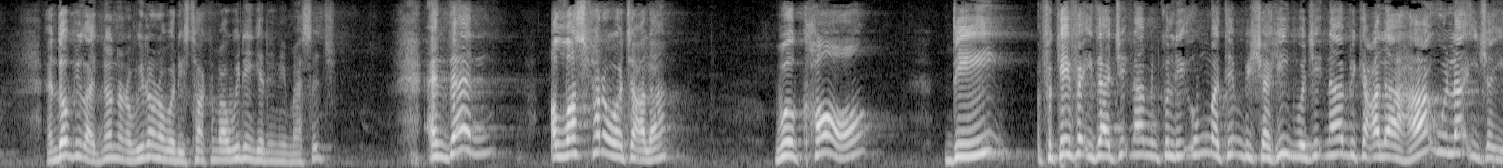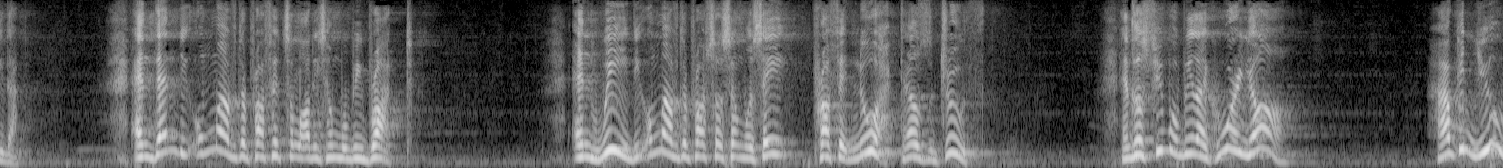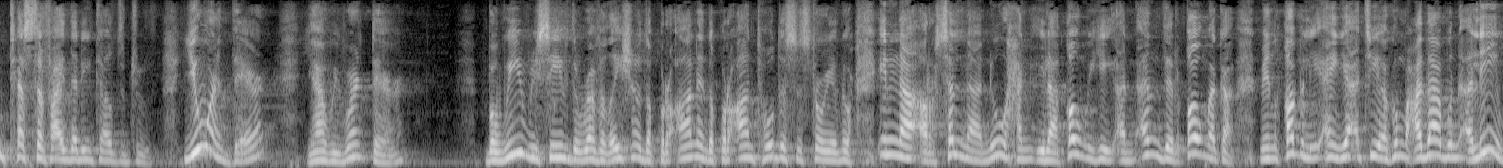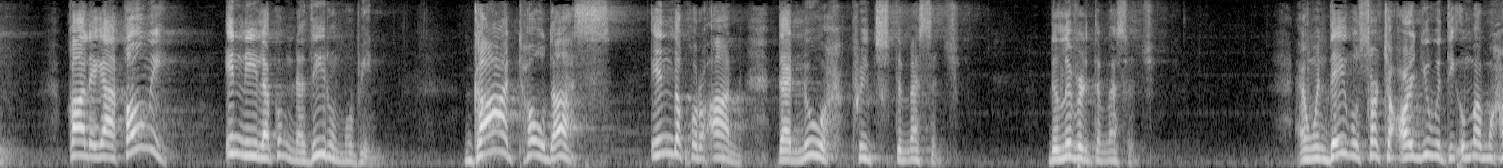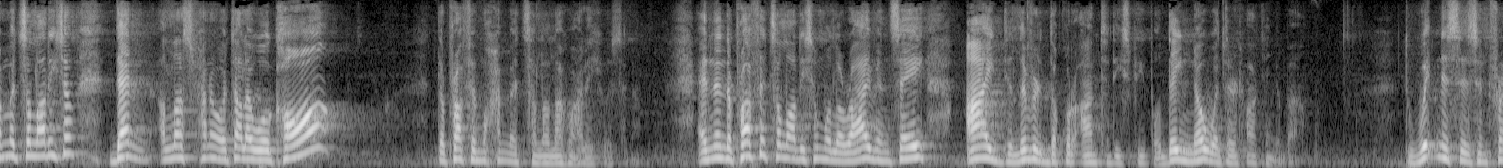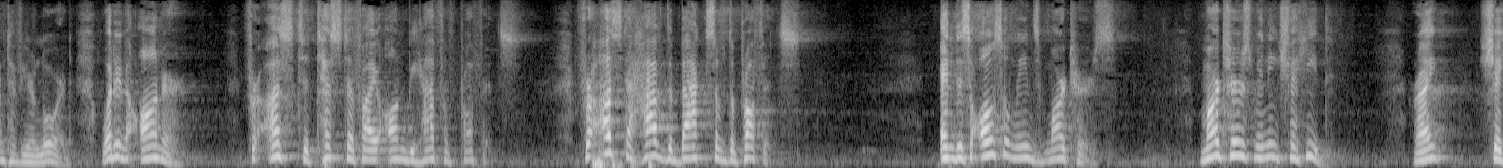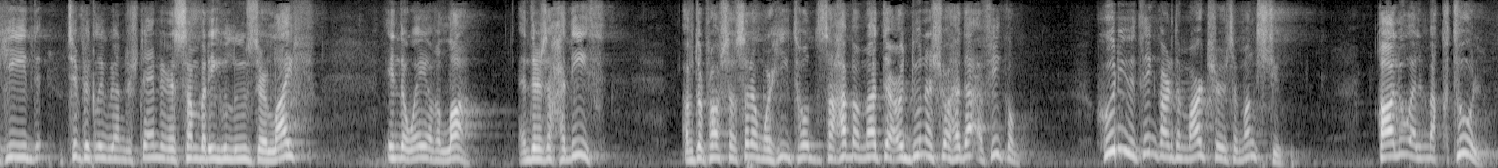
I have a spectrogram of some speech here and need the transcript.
And they'll be like, No, no, no, we don't know what he's talking about. We didn't get any message. And then Allah subhanahu wa ta'ala will call the فكيف إذا جئنا من كل أمة بشهيد وجئنا بك على هؤلاء شهيدا and then the ummah of the Prophet ﷺ will be brought. And we, the ummah of the Prophet ﷺ will say, Prophet Nuh tells the truth. And those people will be like, who are y'all? How can you testify that he tells the truth? You weren't there. Yeah, we weren't there. But we received the revelation of the Quran, and the Quran told us the story of Nuh. Inna arsalna Nuhan ila qawmihi an anzir qawmaka min qabli an ya'tiyahum adabun alim. قال يا قومي إني لكم نذير مبين. God told us in the Quran that Nuh preached the message, delivered the message. And when they will start to argue with the Ummah of Muhammad, then Allah subhanahu wa ta'ala will call the Prophet Muhammad sallallahu alaihi wasallam. And then the Prophet sallallahu will arrive and say, I delivered the Quran to these people. They know what they're talking about. the witnesses in front of your Lord. What an honor for us to testify on behalf of prophets, for us to have the backs of the prophets. And this also means martyrs. Martyrs meaning shaheed, right? Shaheed, typically we understand it as somebody who loses their life in the way of Allah. And there's a hadith of the Prophet ﷺ where he told the Sahaba, Mata shuhada afikum. Who do you think are the martyrs amongst you? قَالُوا الْمَقْتُولُ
